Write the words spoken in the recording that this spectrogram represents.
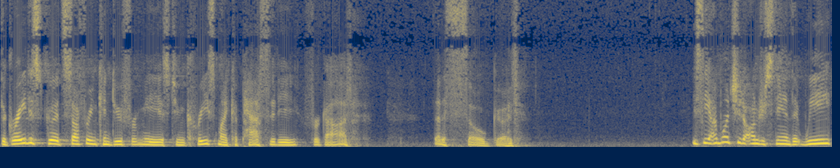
The greatest good suffering can do for me is to increase my capacity for God. That is so good. You see, I want you to understand that we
